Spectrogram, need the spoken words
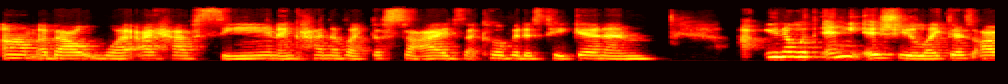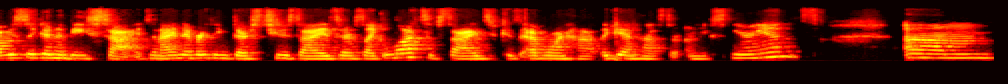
um, about what I have seen and kind of like the sides that COVID has taken. And, uh, you know, with any issue, like there's obviously going to be sides. And I never think there's two sides. There's like lots of sides because everyone has, again, has their own experience. Um,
